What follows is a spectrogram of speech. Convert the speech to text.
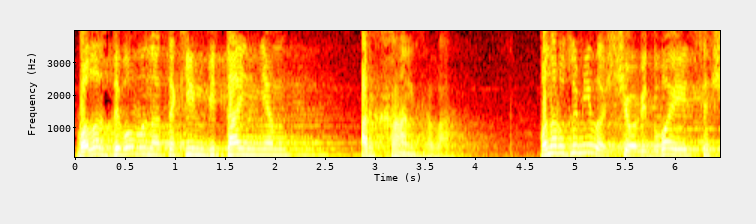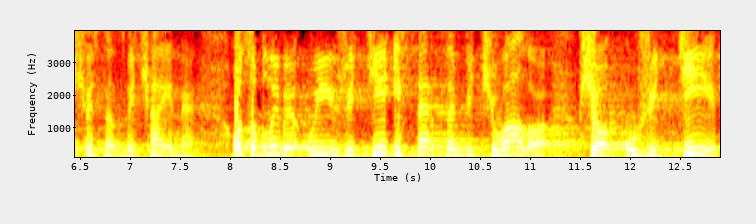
була здивована таким вітанням Архангела. Вона розуміла, що відбувається щось надзвичайне, особливе у її житті, і серцем відчувало, що у житті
